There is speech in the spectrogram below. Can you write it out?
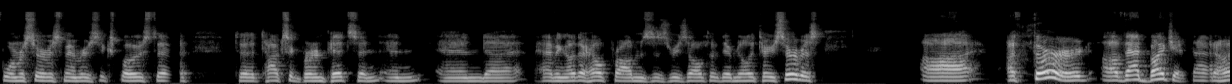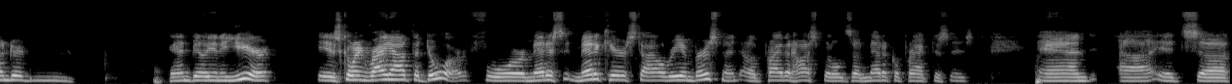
former service members exposed to to toxic burn pits and and and uh, having other health problems as a result of their military service. Uh, a third of that budget, that 110 billion a year, is going right out the door for medicine, Medicare style reimbursement of private hospitals and medical practices. And uh, it's uh,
